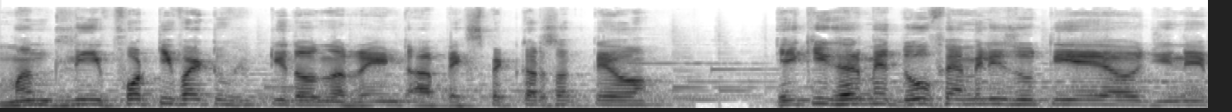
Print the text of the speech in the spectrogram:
monthly forty five to fifty thousand rent आप एक्सपेक्ट कर सकते हो। एक ही घर में दो फैमिलीज़ होती है और जिन्हें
